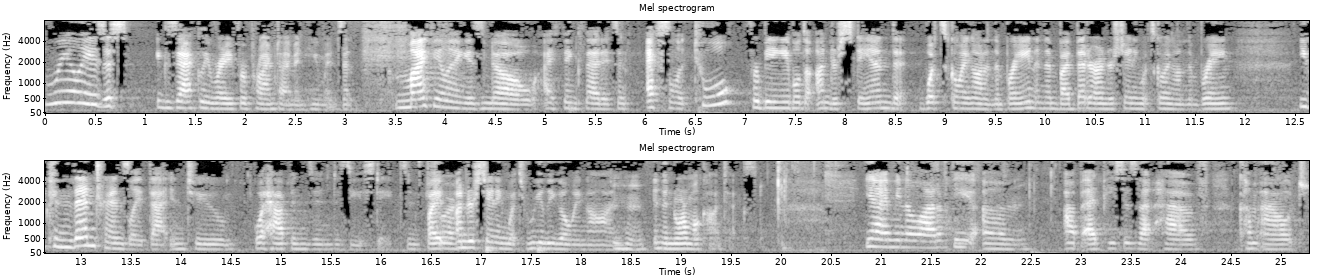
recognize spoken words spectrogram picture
really is this exactly ready for prime time in humans? And my feeling is no. I think that it's an excellent tool for being able to understand that what's going on in the brain, and then by better understanding what's going on in the brain, you can then translate that into what happens in disease states, and by Sure. understanding what's really going on in the normal context. Yeah, I mean, a lot of the um, op ed pieces that have come out,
